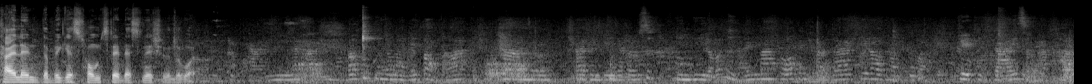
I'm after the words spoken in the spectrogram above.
Thailand the biggest homestay destination in the world. รู้สึกยินดีแล้วก็ตื่นเต้นมากเพราะว่าเป็นครั้งแรกที่เราทำตัว Creative Guide สำหรับทาง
